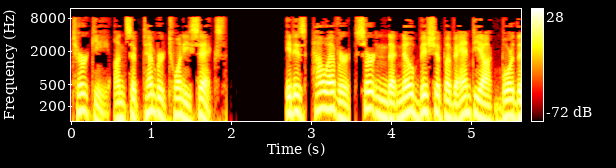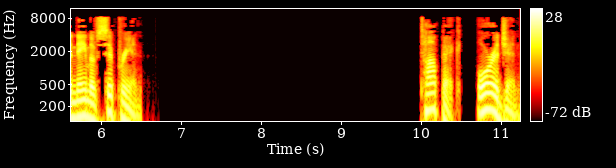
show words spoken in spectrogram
Turkey on September 26. It is, however, certain that no bishop of Antioch bore the name of Cyprian. Origin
